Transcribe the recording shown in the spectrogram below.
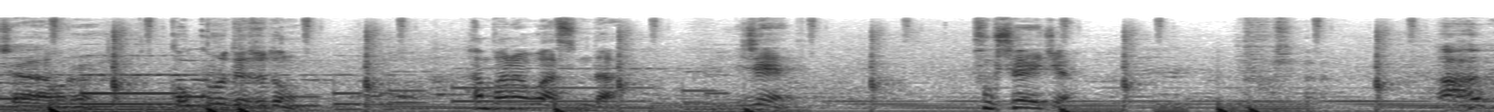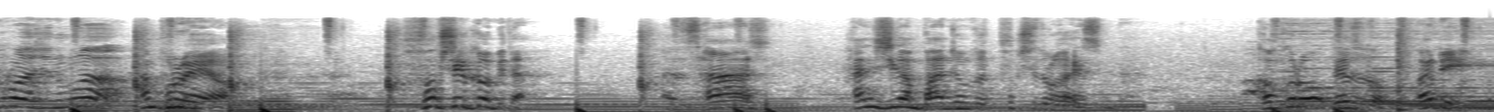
자, 오늘 거꾸로 대소동 한판 하고 왔습니다. 이제 푹 쉬어야죠. 아, 한 프로 하시는구나. 한 프로예요. 푹 쉴 겁니다. 한 4, 한 시간 반 정도 푹 쉬도록 하겠습니다. 거꾸로 대소동 파이팅!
